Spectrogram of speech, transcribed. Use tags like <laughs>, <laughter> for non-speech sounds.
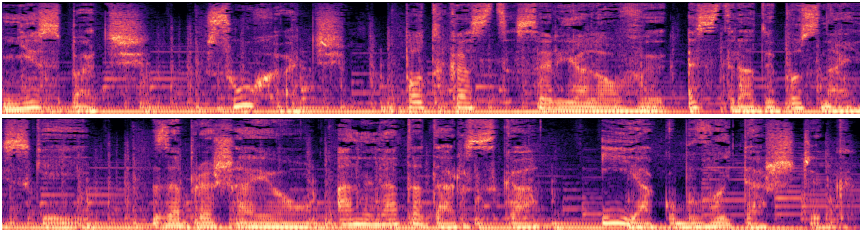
Nie spać, słuchać. Podcast serialowy Estrady Poznańskiej. Zapraszają Anna Tatarska i Jakub Wojtaszczyk.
